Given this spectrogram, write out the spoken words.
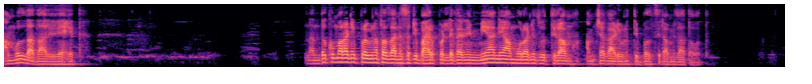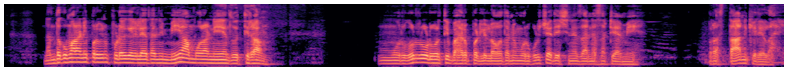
अमोल दादा आलेले आहेत. नंदकुमार आणि प्रवीण आता जाण्यासाठी बाहेर पडलेत आणि मी आणि अमोल आणि ज्योतिराम आमच्या गाडीवरून तिब्बलसीर आम्ही जात आहोत. नंदकुमार आणि प्रवीण पुढे गेलेले आहेत आणि मी अमोल आणि ज्योतिराम मुरगुड रोडवरती बाहेर पडलेलो आहोत आणि मुरगुडच्या दिशेने जाण्यासाठी आम्ही प्रस्थान केलेलं आहे.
